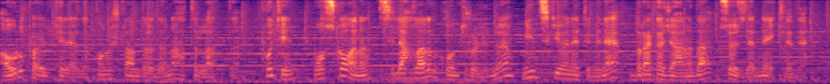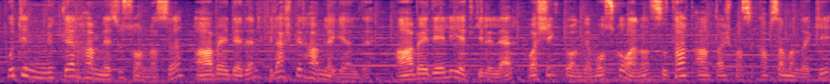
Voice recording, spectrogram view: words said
Avrupa ülkelerinde konuşlandırdığını hatırlattı. Putin, Moskova'nın silahların kontrolünü Minsk yönetimine bırakacağını da sözlerine ekledi. Putin'in nükleer hamlesi sonrası ABD'den flash bir hamle geldi. ABD'li yetkililer Washington ve Moskova'nın START antlaşması kapsamındaki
